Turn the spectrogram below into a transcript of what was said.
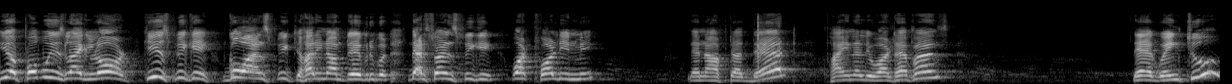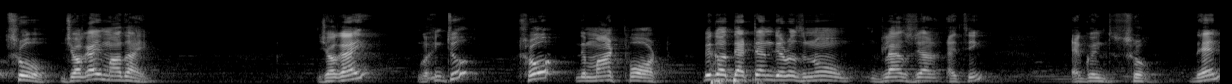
Your Prabhu is like Lord. He is speaking. Go and speak Harinam to everybody. That's why I'm speaking. What fault in me? Then after that, finally what happens? They are going to throw Jagai Madhai. Jagai going to throw the mud pot. Because that time there was no glass jar, I think. They are going to throw. Then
